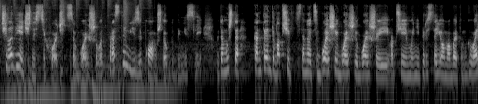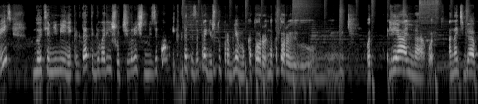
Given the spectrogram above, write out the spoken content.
человечности хочется больше, вот простым языком, чтобы донесли. Потому что контента вообще становится больше и больше и больше, и вообще мы не перестаем об этом говорить. Но, тем не менее, когда ты говоришь вот человечным языком, и когда ты затрагиваешь ту проблему, которую, на которую вот реально вот она тебя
